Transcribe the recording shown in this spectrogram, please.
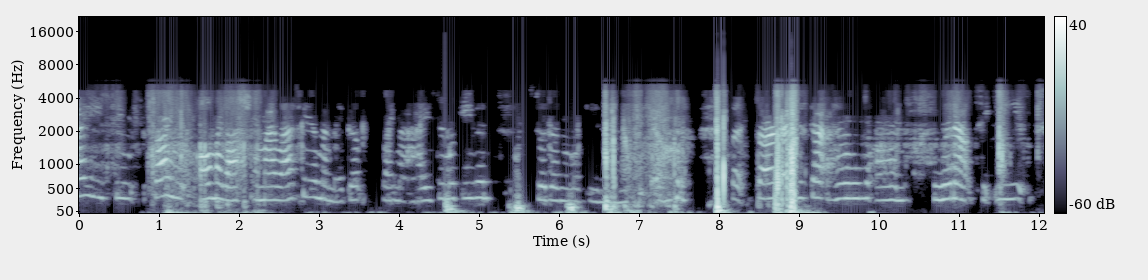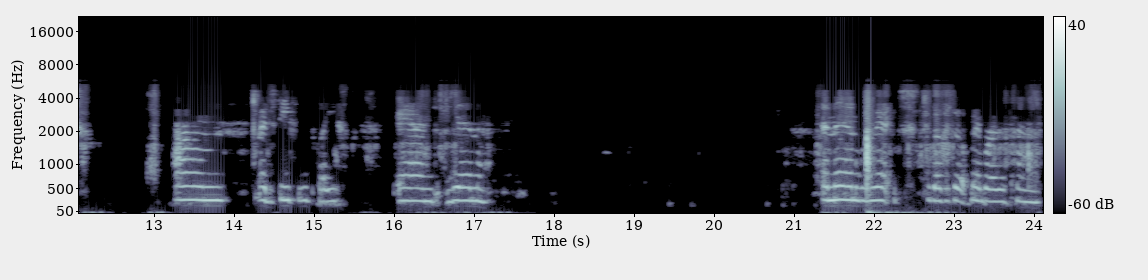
Hi YouTube. Sorry, oh my gosh, in my last video, my makeup, like my eyes didn't look even, so it doesn't look even in this video. but sorry, I just got home, um, we went out to eat, um, at a seafood place, and then, and then we went to go pick up my brother from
